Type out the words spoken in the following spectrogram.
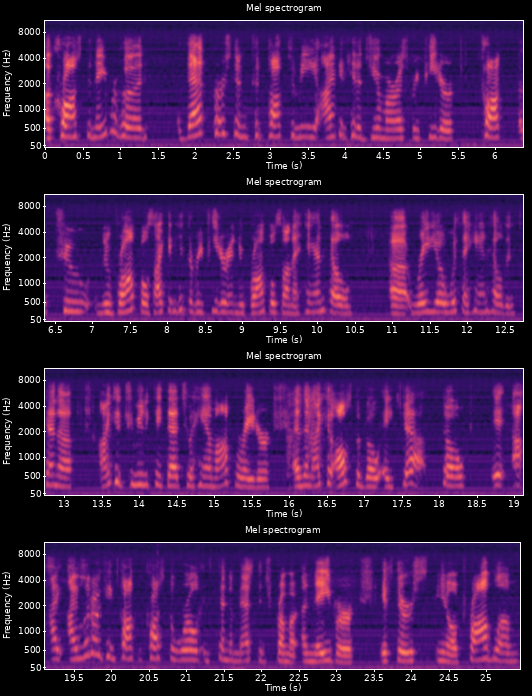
across the neighborhood that person could talk to me. I could hit a GMRS repeater talk to New Braunfels, I can hit the repeater in New Braunfels on a handheld uh, radio with a handheld antenna. I could communicate that to a ham operator, and then I could also go HF. So it, I, I literally can talk across the world and send a message from a, a neighbor if there's you know a problem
